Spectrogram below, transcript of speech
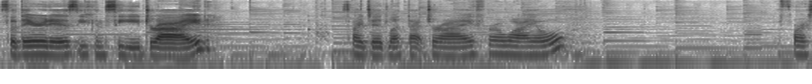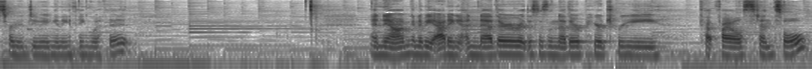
So there it is. You can see dried. So I did let that dry for a while before I started doing anything with it. And now I'm going to be adding another, this is another Pear Tree cut file stencil.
